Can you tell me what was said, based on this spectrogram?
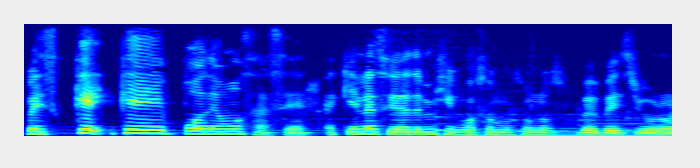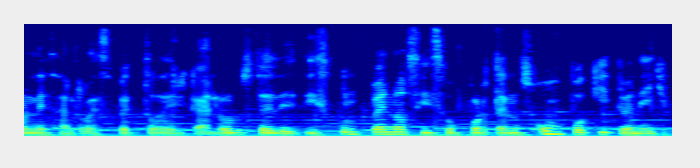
pues ¿qué, ¿qué, podemos hacer? Aquí en la Ciudad de México somos unos bebés llorones al respecto del calor. Ustedes discúlpenos y soportenos un poquito en ello.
